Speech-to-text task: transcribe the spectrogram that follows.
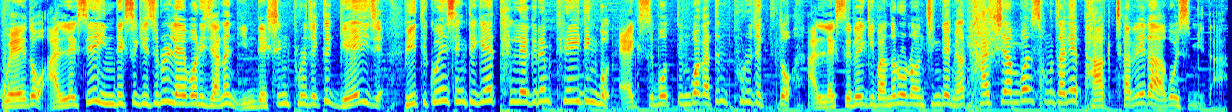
외에도 알렉스의 인덱스 기술을 내버리지 않은 인덱싱 프로젝트 게이지, 비트코인 생태계의 텔레그램 트레이딩봇, 엑스봇 등과 같은 프로젝트도 알렉스를 기반으로 런칭되며 다시 한번 성장에 박차를 가하고 있습니다.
